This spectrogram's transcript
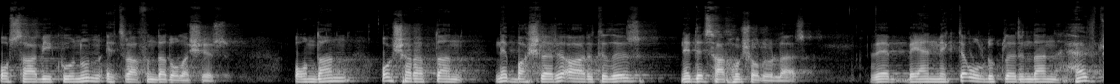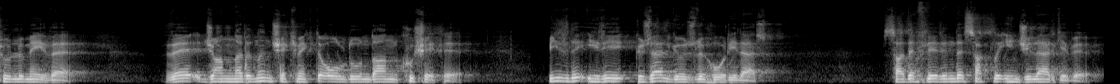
o sabikunun etrafında dolaşır. Ondan, o şaraptan ne başları ağrıtılır ne de sarhoş olurlar. Ve beğenmekte olduklarından her türlü meyve ve canlarının çekmekte olduğundan kuş eti. Bir de iri, güzel gözlü huriler. Sadeflerinde saklı inciler gibi.''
